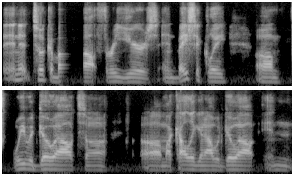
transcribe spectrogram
and it took about, about three years. And basically, um, we would go out. Uh, uh, my colleague and I would go out and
